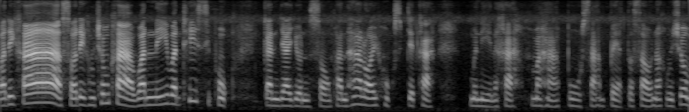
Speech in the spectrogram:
วัสดีค่ะ สวัสดีคุณผู้ชมค่ะ วันนี้วันที่ 16 กันยายน 2567 ค่ะมื่อนี้นะคะมาหาปู่38ตะเสานะคุณผู้ชม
